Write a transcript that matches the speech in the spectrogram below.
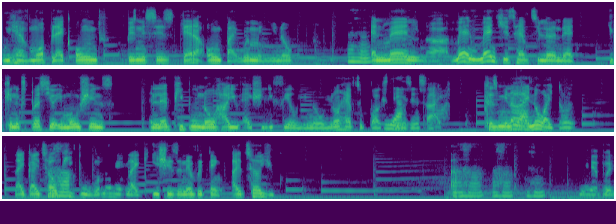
we have more black owned businesses that are owned by women, you know. Mm-hmm. And men, uh, men, men just have to learn that you can express your emotions and let people know how you actually feel. You know, you don't have to box yeah. things inside. Cause me now, yeah. I know I don't. Like I tell uh-huh. people when I have like issues and everything, I tell you. Uh huh. Uh huh. Mm-hmm. Yeah, but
